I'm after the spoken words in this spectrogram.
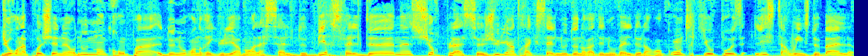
Durant la prochaine heure, nous ne manquerons pas de nous rendre régulièrement à la salle de Beersfelden. Sur place, Julien Traxel nous donnera des nouvelles de la rencontre qui oppose les Star Wings de Bâle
